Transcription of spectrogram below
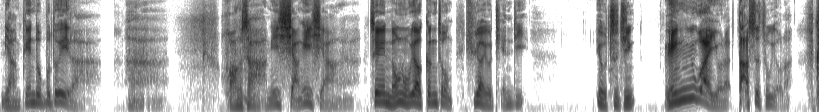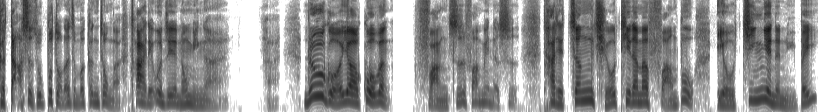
两边都不对了啊！皇上，你想一想啊，这些农奴要耕种，需要有田地，有资金，云外有了，大士族有了，可大士族不懂得怎么耕种啊，他还得问这些农民啊啊！如果要过问纺织方面的事，他得征求替他们纺布有经验的女婢。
